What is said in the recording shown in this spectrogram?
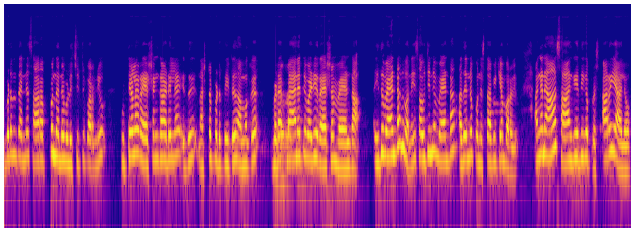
ഇവിടുന്ന് തന്നെ സാർ അപ്പം തന്നെ വിളിച്ചിട്ട് പറഞ്ഞു കുട്ടികളെ റേഷൻ കാർഡിലെ ഇത് നഷ്ടപ്പെടുത്തിയിട്ട് നമുക്ക് ഇവിടെ പ്ലാനറ്റ് വഴി റേഷൻ വേണ്ട. ഇത് വേണ്ടെന്ന് പറഞ്ഞു. ഈ സൗജന്യം വേണ്ട അത് തന്നെ പുനഃസ്ഥാപിക്കാൻ പറഞ്ഞു. അങ്ങനെ ആ സാങ്കേതിക പ്രശ്നം അറിയാലോ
